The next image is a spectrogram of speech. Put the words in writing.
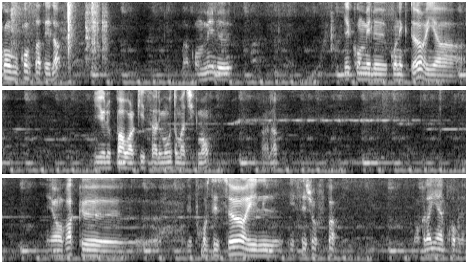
Comme vous constatez là. On met le dès qu'on met le connecteur, il y a il y a le power qui s'allume automatiquement. Voilà. Et on voit que le processeur il, il s'échauffe pas. Donc là il y a un problème.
